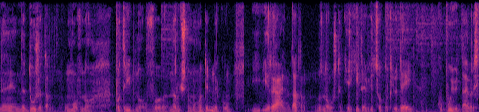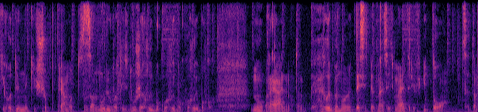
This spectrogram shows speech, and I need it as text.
не, не дуже там умовно. Потрібно в наручному годиннику, і, і реально, да, там знову ж таки, який там відсоток людей купують дайверські годинники, щоб прямо занурюватись дуже глибоко, глибоко, глибоко ну реально там глибиною 10-15 метрів, і то це там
